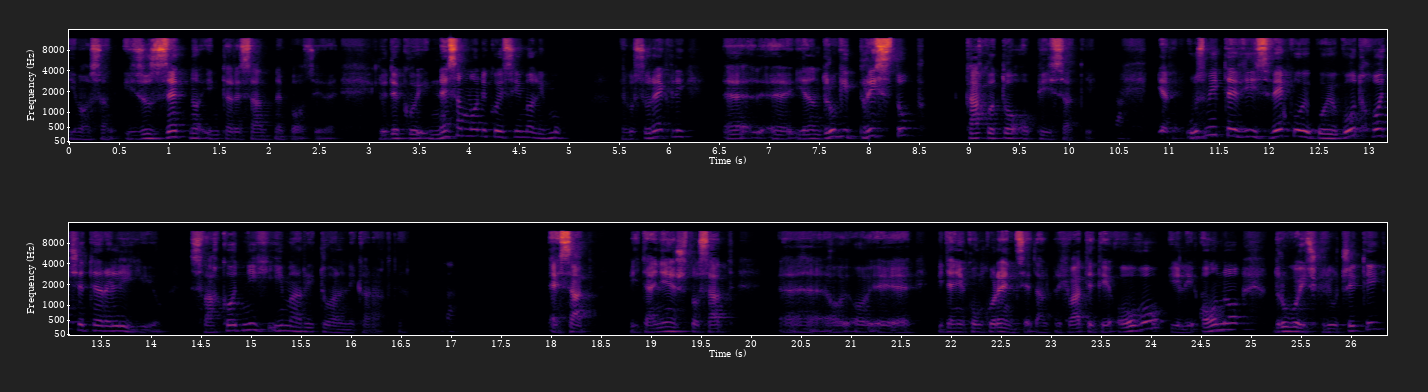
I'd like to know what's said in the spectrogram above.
imao sam izuzetno interesantne pozive. Ljude koji, ne samo oni koji su imali muku, nego su rekli e, e, jedan drugi pristup kako to opisati. Jer uzmite vi sve koju, koju god hoćete religiju, svako od njih ima ritualni karakter. E sad, pitanje je što sad e, o, o, e, pitanje konkurencije, da li prihvatiti ovo ili ono, drugo isključiti,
